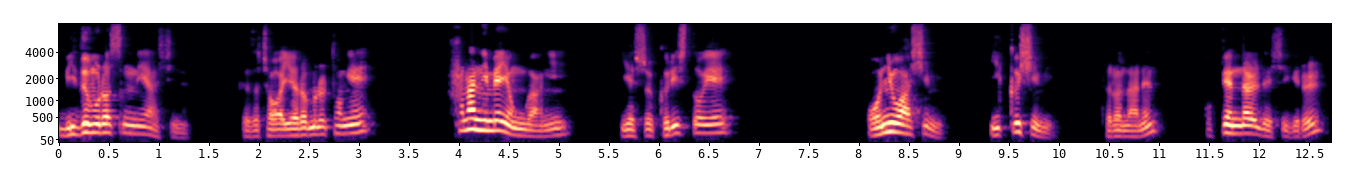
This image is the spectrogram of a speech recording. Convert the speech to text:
믿음으로 승리하시는 그래서 저와 여러분을 통해 하나님의 영광이 예수 그리스도의 온유하심, 이끄심이 드러나는 복된 날 되시기를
